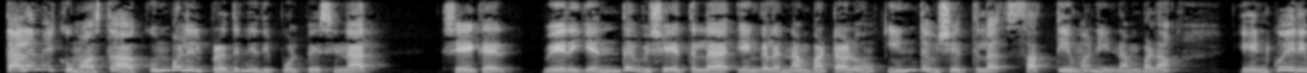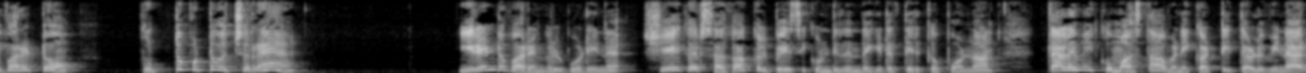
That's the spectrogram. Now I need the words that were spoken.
தலைமை குமாஸ்தா கும்பலில் பிரதிநிதி போல் பேசினார். சேகர் வேறு எந்த விஷயத்துல எங்களை நம்பாட்டாலும் இந்த விஷயத்துல சத்தியமா நீ நம்பலாம். என்கொயரி வரட்டும். புட்டு புட்டு வச்சுறேன். இரண்டு வாரங்கள் ஓடின. சேகர் சகாக்கள் பேசிக் கொண்டிருந்த இடத்திற்கு போனான். தலைமை குமாஸ்தா அவனை கட்டி தழுவினார்.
